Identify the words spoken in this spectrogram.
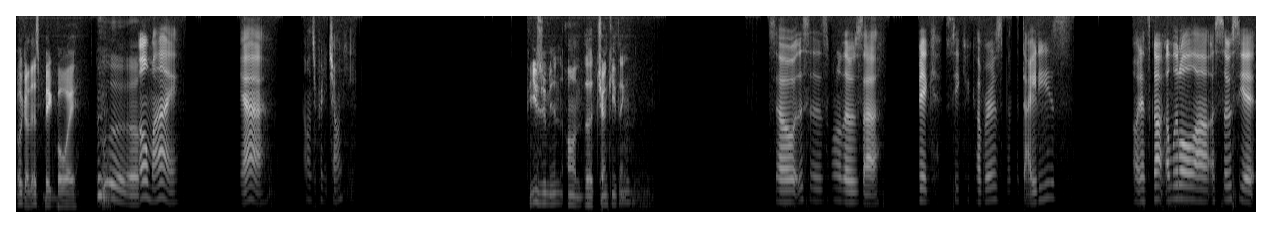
Look at this big boy. Ooh. Oh my. Yeah, that one's pretty chunky. Can you zoom in on the chunky thing? So this is one of those uh, big sea cucumbers, Benthodytes. Oh, and it's got a little uh, associate,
